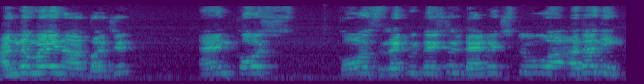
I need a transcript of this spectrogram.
undermine our budget, and cause, cause reputational damage to uh, Adani.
